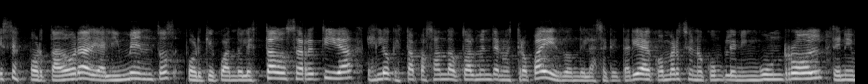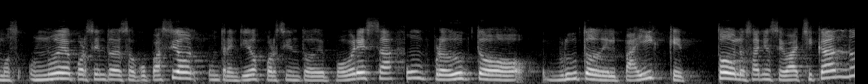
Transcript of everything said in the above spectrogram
es exportadora de alimentos porque cuando el Estado se retira es lo que está pasando actualmente en nuestro país, donde la Secretaría de Comercio no cumple ningún rol, tenemos un 9% de desocupación, un 32% de pobreza, un producto bruto del país que todos los años se va achicando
